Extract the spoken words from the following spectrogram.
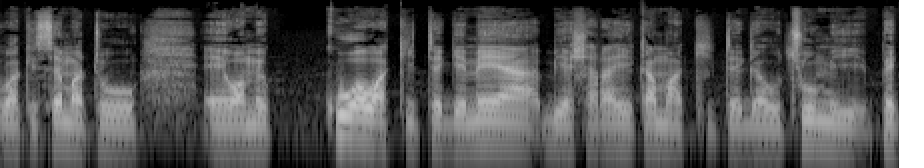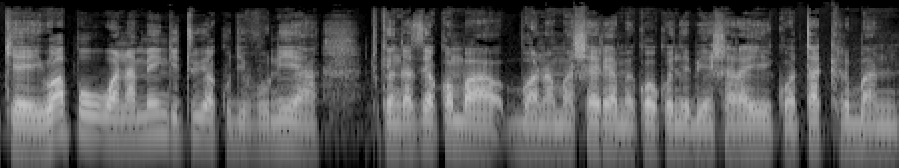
wakisema tu eh, wame wamekuwa wakitegemea biashara hii kama kitega uchumi pekee. Iwapo wana mengi tu ya kujivunia, tukiangazia kwamba bwana Mashari amekuwa kwenye biashara hii kwa takriban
